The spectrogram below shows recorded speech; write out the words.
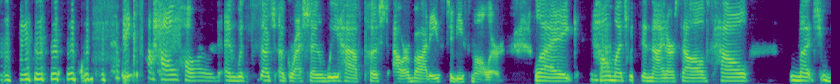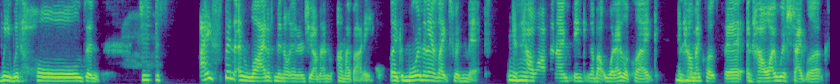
Think about how hard and with such aggression we have pushed our bodies to be smaller. Like yeah. how much we denied ourselves, how much we withhold, and just I spend a lot of mental energy on my on my body, like more than I'd like to admit. Mm-hmm. Is how often I'm thinking about what I look like and mm-hmm. how my clothes fit and how I wished I looked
